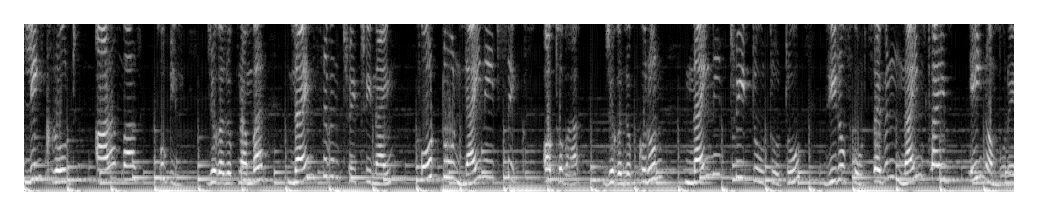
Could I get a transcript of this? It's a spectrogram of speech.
লিংক রোড, আরামবাগ, হুগলি। যোগাযোগ number nine seven three three nine four two nine eight six অথবা যোগাযোগ করুন nine eight three two two two zero four seven nine five এই নম্বরে।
